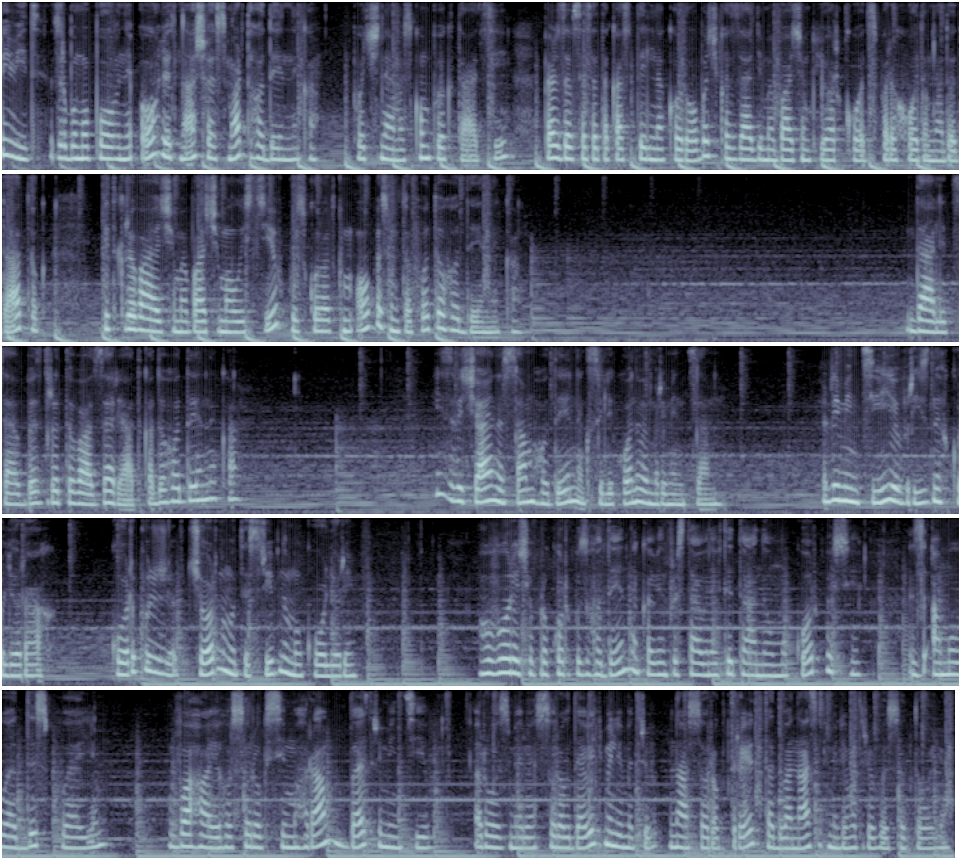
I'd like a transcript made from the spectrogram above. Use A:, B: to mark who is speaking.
A: Привіт! Зробимо повний огляд нашого смарт-годинника. Почнемо з комплектації. Перш за все, це така стильна коробочка. Ззаді ми бачимо QR-код з переходом на додаток. Відкриваючи, ми бачимо листівку з коротким описом та фото годинника. Далі це бездротова зарядка до годинника. І, звичайно, сам годинник з силіконовим ремінцем. Ремінці є в різних кольорах. Корпус же в чорному та срібному кольорі. Говорячи про корпус годинника, він представлений в титановому корпусі з amoled дисплеєм. Вага його 47 грам без ремінців. Розміри 49 мм на 43 та 12 мм висотою.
